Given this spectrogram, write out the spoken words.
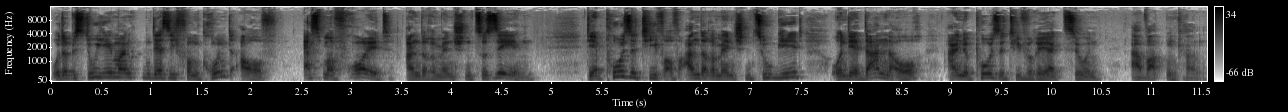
Oder bist du jemanden, der sich vom Grund auf erstmal freut, andere Menschen zu sehen? Der positiv auf andere Menschen zugeht und der dann auch eine positive Reaktion erwarten kann.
